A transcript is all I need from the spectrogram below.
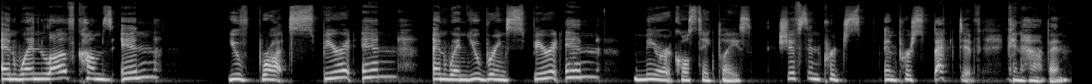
And when love comes in, you've brought spirit in. And when you bring spirit in, miracles take place. Shifts in, pers- in perspective can happen.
